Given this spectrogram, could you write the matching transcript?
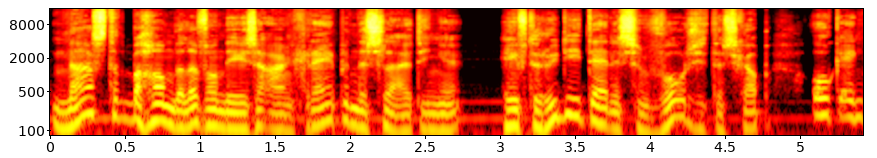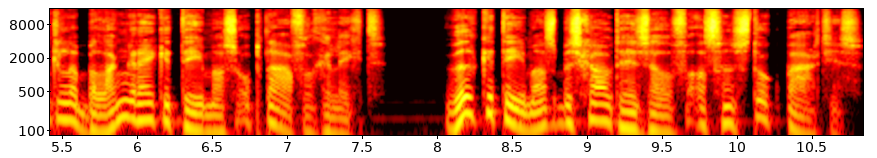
Naast het behandelen van deze aangrijpende sluitingen heeft Rudy tijdens zijn voorzitterschap ook enkele belangrijke thema's op tafel gelegd. Welke thema's beschouwt hij zelf als zijn stokpaardjes?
